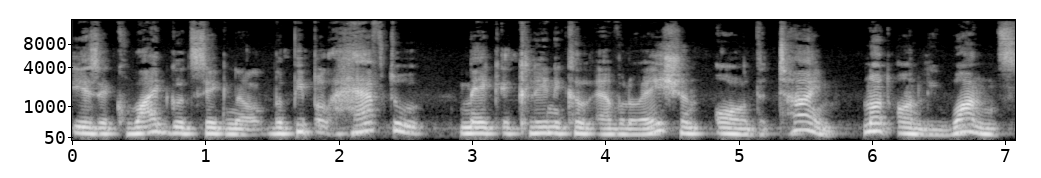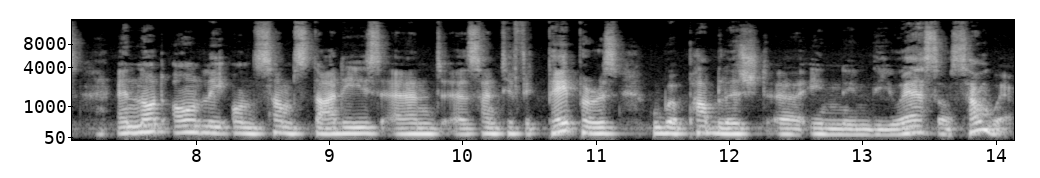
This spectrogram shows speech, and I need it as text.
is a quite good signal the people have to make a clinical evaluation all the time not only once and not only on some studies and uh, scientific papers who were published uh, in, in the US or somewhere.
